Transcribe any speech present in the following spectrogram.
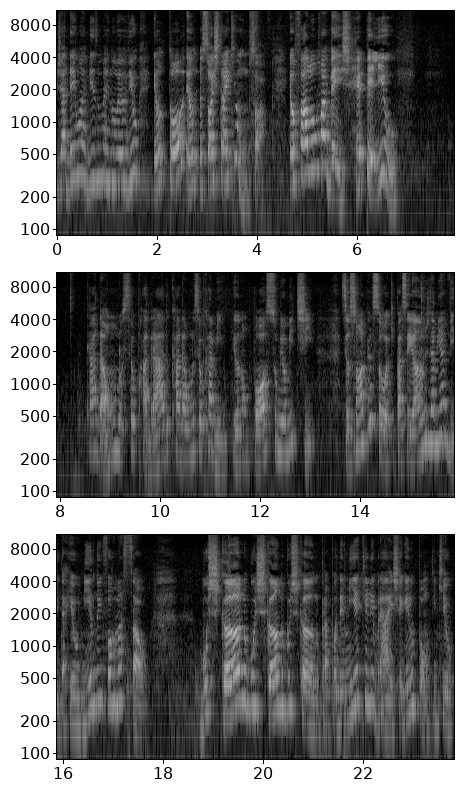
Já dei um aviso, mas não me ouviu. Eu tô, eu, eu só strike um, só. Eu falo uma vez, repeliu, cada um no seu quadrado, cada um no seu caminho. Eu não posso me omitir. Se eu sou uma pessoa que passei anos da minha vida reunindo informação, buscando, buscando, buscando para poder me equilibrar e cheguei no ponto em que eu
